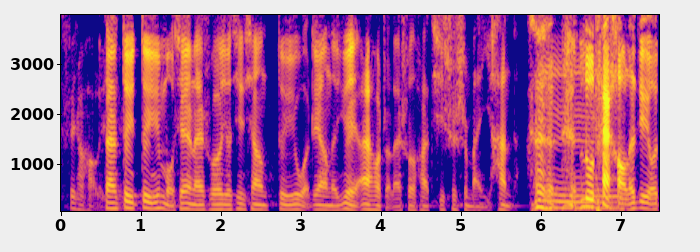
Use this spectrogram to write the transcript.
非常好了。但是对对于某些人来说，尤其像对于我这样的越野爱好者来说的话，其实是蛮遗憾的。嗯 路太好了，就有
